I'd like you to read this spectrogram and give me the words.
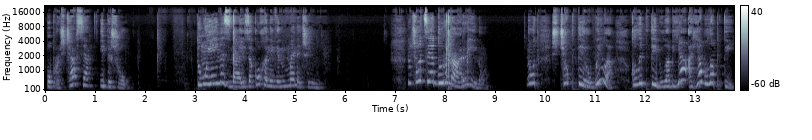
Попрощався і пішов. Тому я й не знаю, закоханий він в мене чи ні. Ну, чого це я дурна, Рино? Ну от що б ти робила, коли б ти була б я, а я була б ти?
